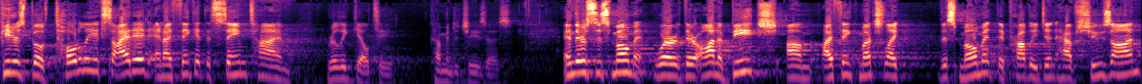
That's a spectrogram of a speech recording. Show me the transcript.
Peter's both totally excited and I think at the same time really guilty coming to Jesus. And there's this moment where they're on a beach. Um, I think, much like this moment, they probably didn't have shoes on.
